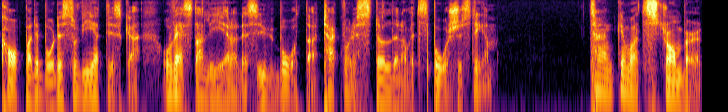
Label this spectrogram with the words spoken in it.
kapade både sovjetiska och västallierades ubåtar tack vare stölden av ett spårsystem. Tanken var att Stromberg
